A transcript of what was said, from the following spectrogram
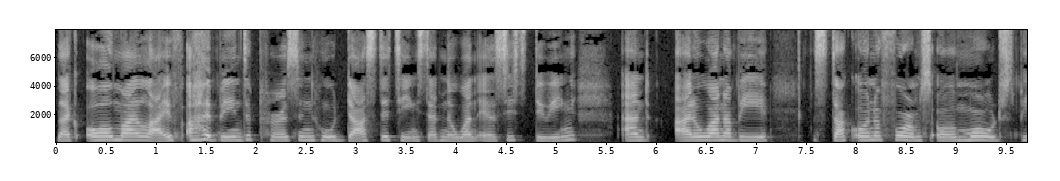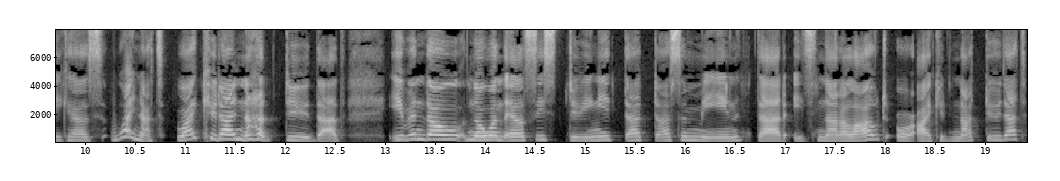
Like all my life, I've been the person who does the things that no one else is doing, and I don't wanna be stuck on a forms or modes because why not? Why could I not do that? Even though no one else is doing it, that doesn't mean that it's not allowed or I could not do that.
